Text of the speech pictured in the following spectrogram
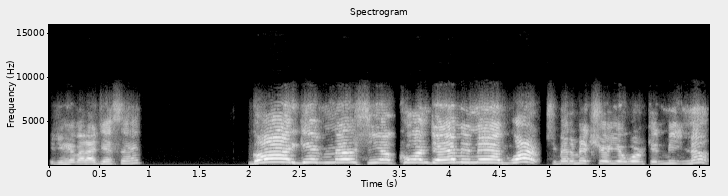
Did you hear what I just said? God give mercy according to every man's works. You better make sure your work is meeting up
